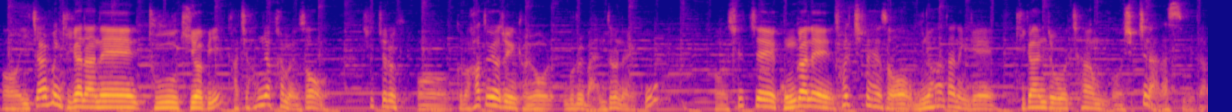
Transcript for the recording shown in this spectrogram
어, 이 짧은 기간 안에 두 기업이 같이 협력하면서 실제로 어, 그런 하드웨어적인 결과물을 만들어내고 어, 실제 공간에 설치를 해서 운영한다는 게 기간적으로 참 어, 쉽진 않았습니다.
